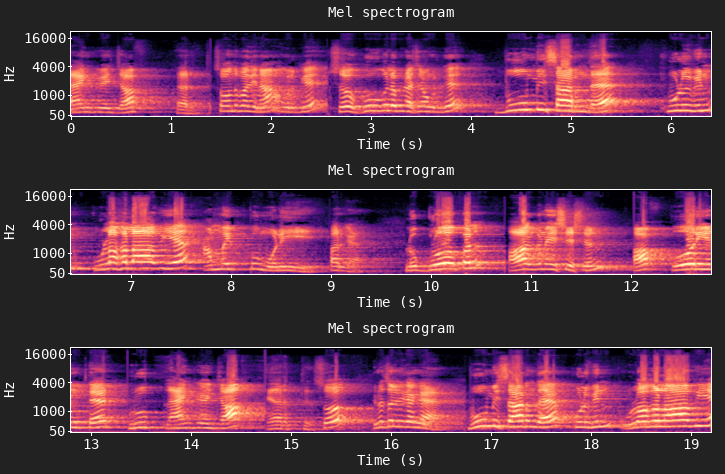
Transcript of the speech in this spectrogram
language of earth so வந்து பார்த்தீங்கன்னா உங்களுக்கு ஸோ கூகுள் அப்படின்னு உங்களுக்கு பூமி சார்ந்த குழுவின் உலகளாவிய அமைப்பு மொழி. பாருங்க. Global organisation of oriented group language of earth so என்ன சொல்லியிருக்காங்க? பூமி சார்ந்த குழுவின் உலகளாவிய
